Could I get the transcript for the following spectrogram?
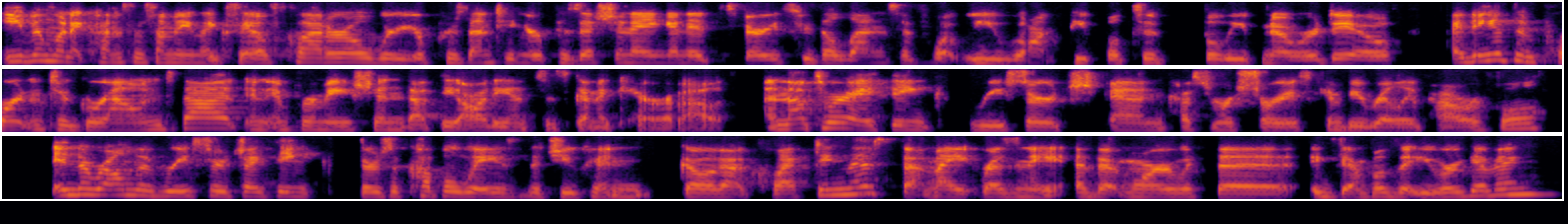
even when it comes to something like sales collateral, where you're presenting your positioning and it's very through the lens of what you want people to believe, know, or do, I think it's important to ground that in information that the audience is going to care about. And that's where I think research and customer stories can be really powerful. In the realm of research, I think there's a couple ways that you can go about collecting this that might resonate a bit more with the examples that you were giving.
